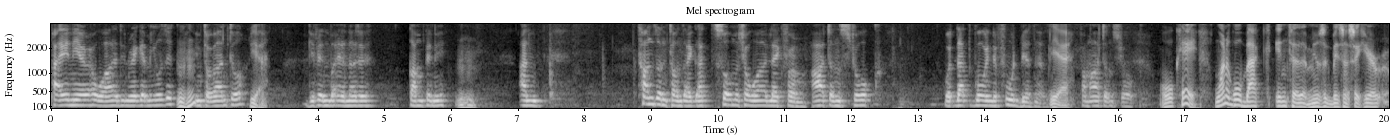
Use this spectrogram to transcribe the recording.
Pioneer Award in reggae music mm-hmm. in Toronto, Yeah. given by another company. Mm-hmm. And tons and tons. I got so much award, like from Heart and Stroke, but that go in the food business. Yeah. From Heart and Stroke. Okay. Want to go back into the music business here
